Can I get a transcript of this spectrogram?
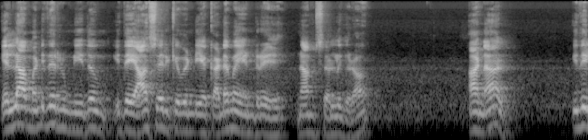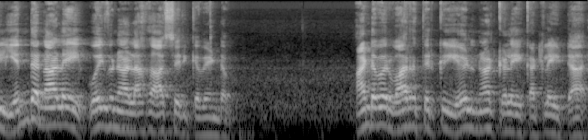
எல்லா மனிதர்கள் மீதும் இதை ஆசரிக்க வேண்டிய கடமை என்று நாம் சொல்லுகிறோம். ஆனால் இதில் எந்த நாளை ஓய்வு நாளாக ஆசரிக்க வேண்டும்? ஆண்டவர் வாரத்திற்கு ஏழு நாட்களை கட்டளையிட்டார்.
